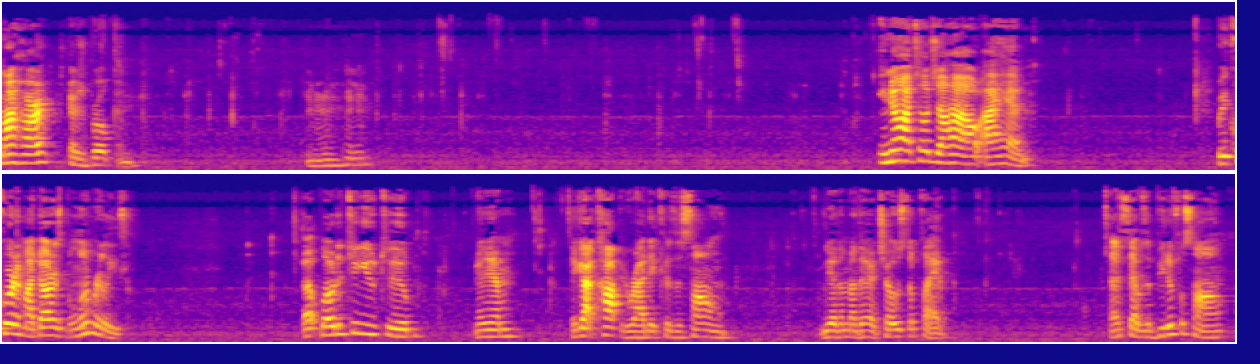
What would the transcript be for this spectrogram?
My heart is broken. Mm -hmm. You know, I told y'all how I had recorded my daughter's balloon release. Uploaded to YouTube, and then it got copyrighted because the song the other mother had chose to play. I said it was a beautiful song.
